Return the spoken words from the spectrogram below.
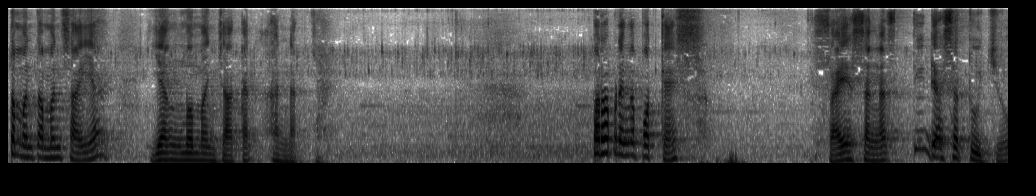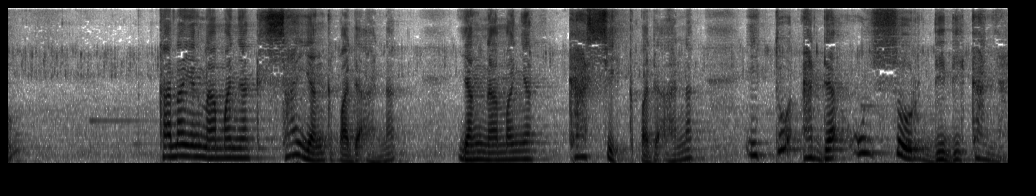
teman-teman saya yang memanjakan anaknya. Para pendengar podcast, saya sangat tidak setuju karena yang namanya sayang kepada anak, yang namanya kasih kepada anak, itu ada unsur didikannya.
